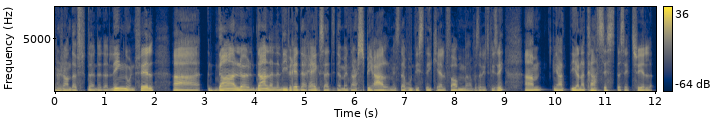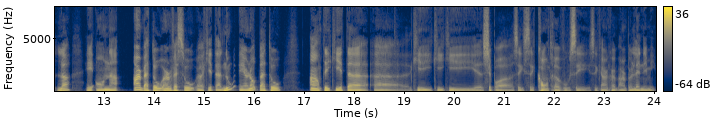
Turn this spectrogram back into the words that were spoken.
euh, genre de, de, de- ligne ou une file. Euh, dans le, dans le, livret de règles, ça dit de mettre un spirale, mais c'est à vous de décider quelle forme euh, vous allez utiliser. Euh, il, y en, a 36 de ces tuiles-là et on a un bateau, un vaisseau euh, qui est à nous et un autre bateau entité qui est, euh, qui, qui, qui, euh, je sais pas, c'est, contre vous, c'est, un, un peu l'ennemi.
